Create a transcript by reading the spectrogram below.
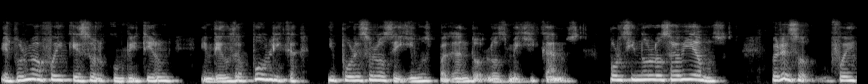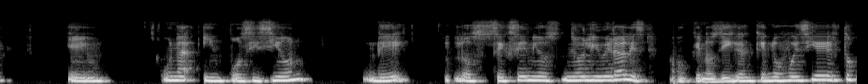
El problema fue que eso lo convirtieron en deuda pública y por eso lo seguimos pagando los mexicanos, por si no lo sabíamos. Pero eso fue eh, una imposición de los sexenios neoliberales, aunque nos digan que no fue cierto,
